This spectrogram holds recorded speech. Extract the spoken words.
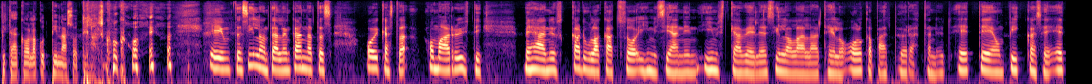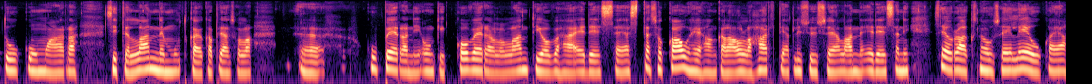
pitääkö olla kuin tinasotilas koko ajan? Ei, mutta silloin tällöin kannattaisi oikeasta omaa ryhti. Mehän jos kadulla katsoo ihmisiä, niin ihmiset kävelee sillä lailla, että heillä on olkapäät pyörähtänyt eteen, on pikkasen etukumara, sitten lannemutka, joka pitäisi olla kupera, niin onkin kovera, on lantio vähän edessä ja sitten tässä on kauhean hankala olla hartiat lysyissä ja lanne edessä, niin seuraavaksi nousee leuka ja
